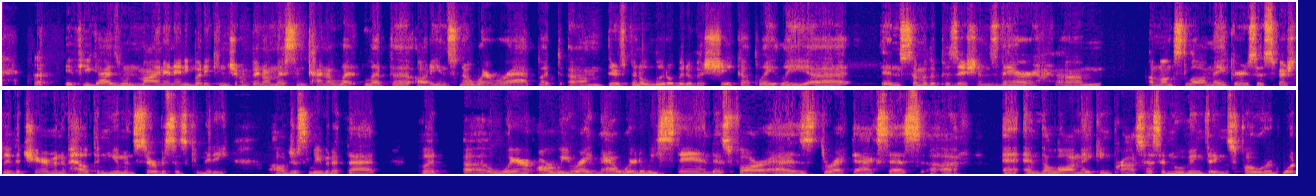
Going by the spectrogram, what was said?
if you guys wouldn't mind, and anybody can jump in on this and kind of let let the audience know where we're at. But um, there's been a little bit of a shakeup lately uh, in some of the positions there um, amongst lawmakers, especially the chairman of Health and Human Services Committee. I'll just leave it at that. But uh, where are we right now? Where do we stand as far as direct access uh, and, and, the lawmaking process and moving things forward? What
